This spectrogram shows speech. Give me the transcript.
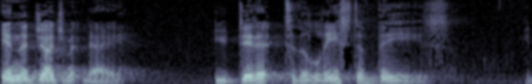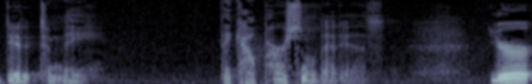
In the judgment day, you did it to the least of these, you did it to me. Think how personal that is. You're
